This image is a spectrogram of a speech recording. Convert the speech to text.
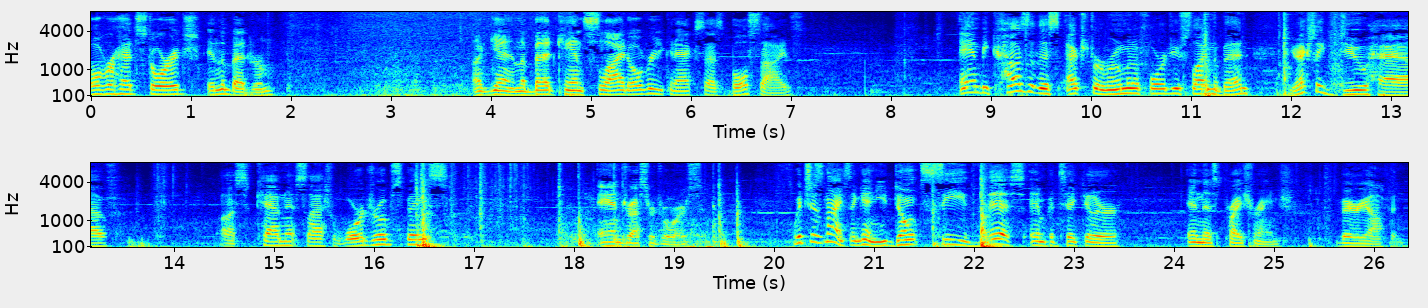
overhead storage in the bedroom. Again, the bed can slide over. You can access both sides. And because of this extra room it affords you sliding the bed, you actually do have a cabinet slash wardrobe space and dresser drawers, which is nice. Again, you don't see this in particular in this price range very often.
